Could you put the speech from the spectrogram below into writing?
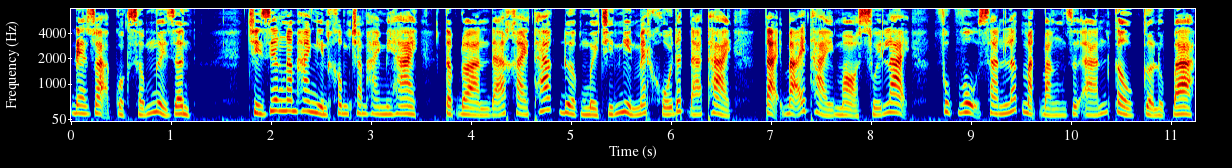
đe dọa cuộc sống người dân. Chỉ riêng năm 2022, tập đoàn đã khai thác được 19.000 mét khối đất đá thải tại bãi thải mỏ suối lại, phục vụ san lấp mặt bằng dự án cầu Cửa Lục 3.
